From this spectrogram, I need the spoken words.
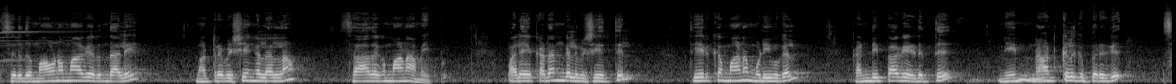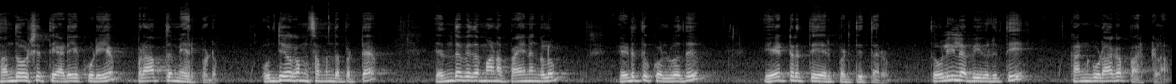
சிறிது மௌனமாக இருந்தாலே மற்ற விஷயங்கள் எல்லாம் சாதகமான அமைப்பு. பழைய கடன்கள் விஷயத்தில் தீர்க்கமான முடிவுகள் கண்டிப்பாக எடுத்து நீ நாட்களுக்கு பிறகு சந்தோஷத்தை அடையக்கூடிய பிராப்தம் ஏற்படும். உத்தியோகம் சம்பந்தப்பட்ட எந்த விதமான பயணங்களும் எடுத்துக்கொள்வது ஏற்றத்தை ஏற்படுத்தி தரும். தொழில் அபிவிருத்தி கண்கூடாக பார்க்கலாம்.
